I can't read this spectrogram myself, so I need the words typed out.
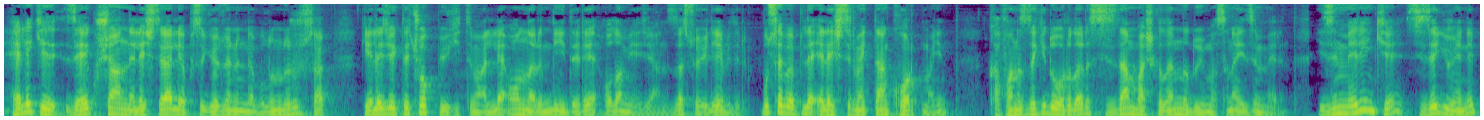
Hele ki Z kuşağının eleştirel yapısı göz önünde bulundurursak gelecekte çok büyük ihtimalle onların lideri olamayacağınızı da söyleyebilirim. Bu sebeple eleştirmekten korkmayın. Kafanızdaki doğruları sizden başkalarının da duymasına izin verin. İzin verin ki size güvenip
